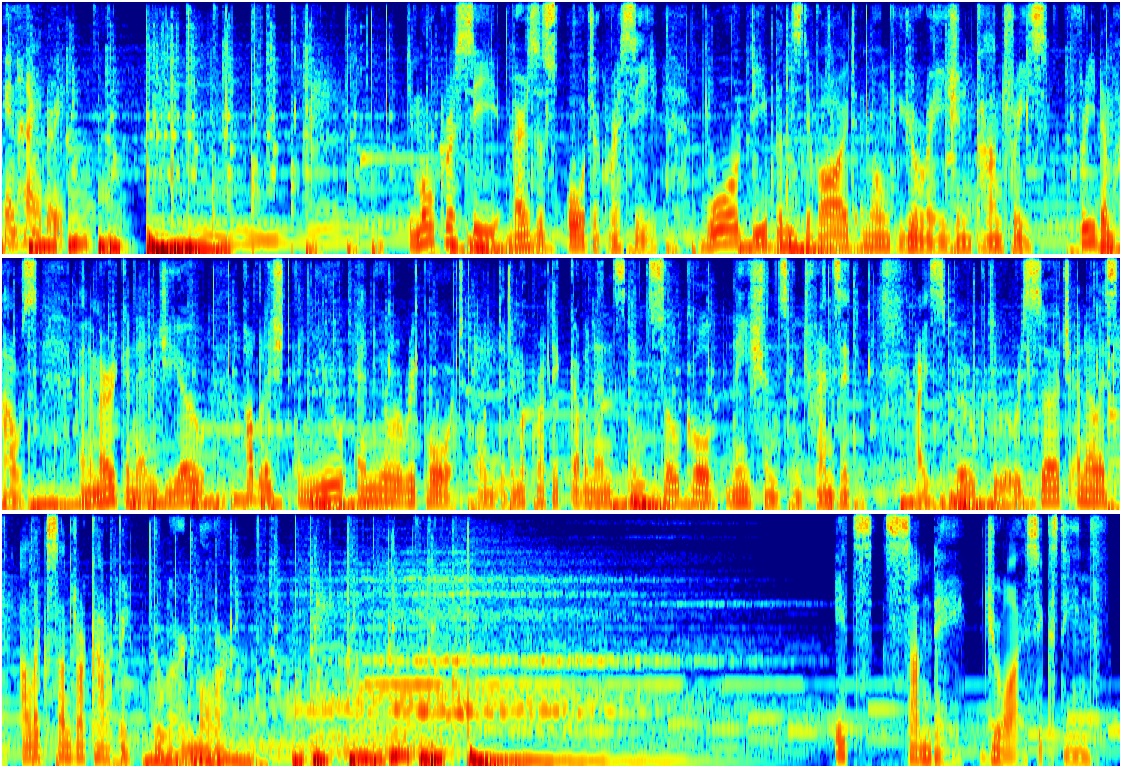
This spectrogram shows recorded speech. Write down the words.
in Hungary. Democracy versus autocracy. War deepens divide among Eurasian countries. Freedom House, an American NGO, published a new annual report on the democratic governance in so called nations in transit. I spoke to research analyst Alexandra Karppi to learn more. It's Sunday, July 16th.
